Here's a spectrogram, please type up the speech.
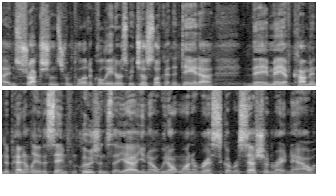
uh, instructions from political leaders. We just look at the data. They may have come independently to the same conclusions that, yeah, you know, we don't want to risk a recession right now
